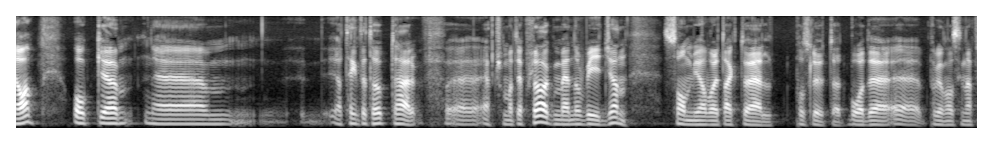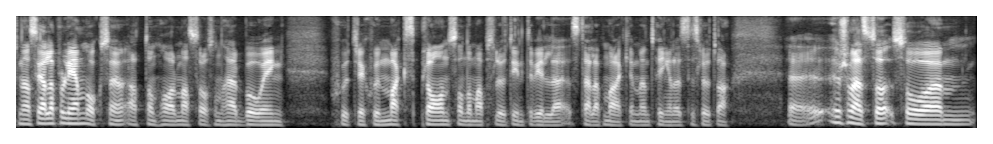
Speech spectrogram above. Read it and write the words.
Ja, och eh, jag tänkte ta upp det här eh, eftersom att jag flög med Norwegian som ju har varit aktuellt på slutet, både eh, på grund av sina finansiella problem och också att de har massor av sådana här Boeing 737 Max-plan som de absolut inte ville ställa på marken men tvingades till slut. Va? Eh, hur som helst så, så mm,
